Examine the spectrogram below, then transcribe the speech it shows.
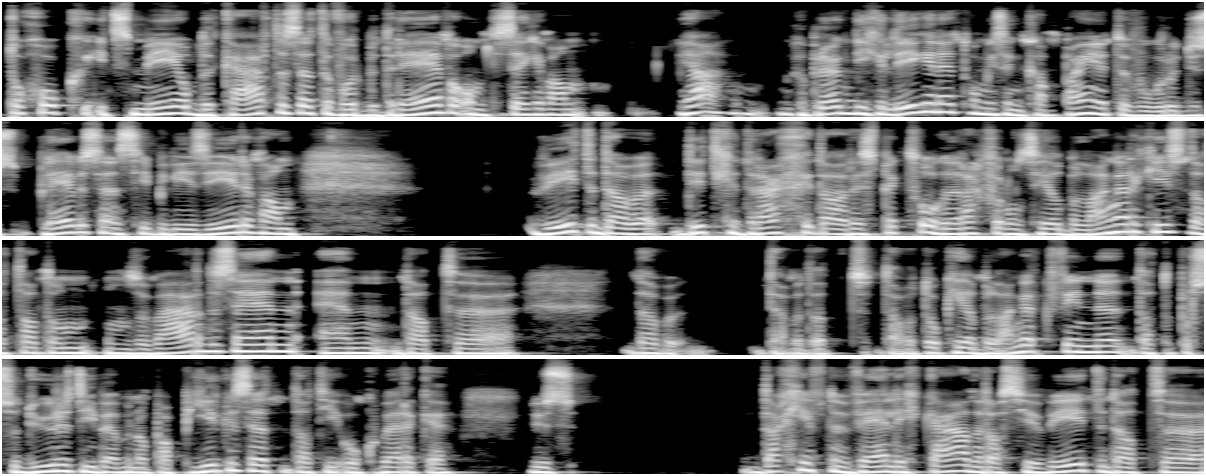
toch ook iets mee op de kaart te zetten voor bedrijven, om te zeggen van, ja, gebruik die gelegenheid om eens een campagne te voeren. Dus blijven sensibiliseren van, weten dat we dit gedrag, dat respectvol gedrag voor ons heel belangrijk is, dat dat on, onze waarden zijn en dat, uh, dat we dat we, dat, dat we het ook heel belangrijk vinden dat de procedures die we hebben op papier gezet, dat die ook werken. Dus dat geeft een veilig kader als je weet dat, uh,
